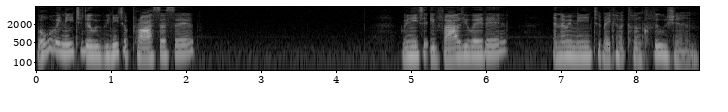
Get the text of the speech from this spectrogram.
But what we need to do, we need to process it we need to evaluate it, and then we need to make a conclusion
